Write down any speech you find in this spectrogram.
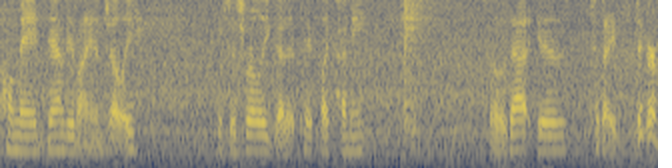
homemade dandelion jelly, which is really good. It tastes like honey. So that is tonight's dinner.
